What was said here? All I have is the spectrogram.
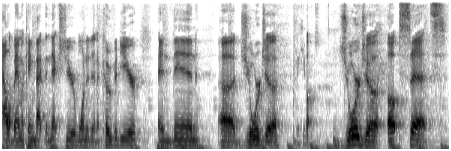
Alabama came back the next year, won it in a COVID year, and then uh, Georgia Mouse. Georgia upsets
